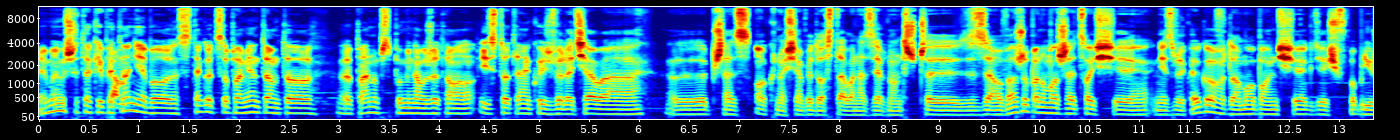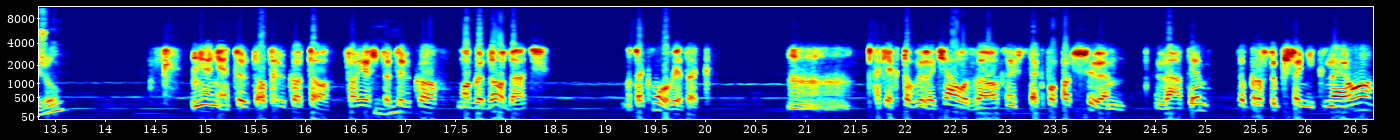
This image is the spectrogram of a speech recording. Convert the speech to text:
Ja mam jeszcze takie pytanie, bo z tego co pamiętam, to pan wspominał, że to istota jakoś wyleciała e, przez okno, się wydostała na zewnątrz. Czy zauważył pan może coś e, niezwykłego w domu bądź gdzieś w pobliżu? Nie, nie, to tylko to. Co jeszcze Mhm. tylko mogę dodać, bo tak mówię, tak. Mm, tak jak to wyleciało za okno, jeszcze tak popatrzyłem za tym, to po prostu przeniknęło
